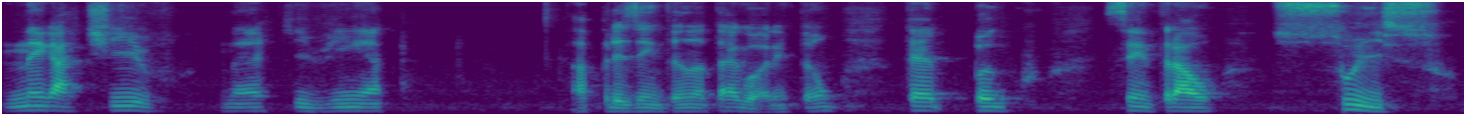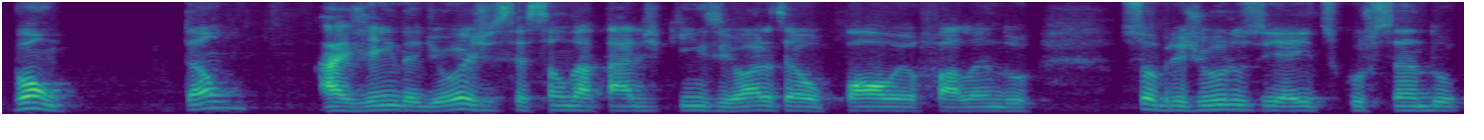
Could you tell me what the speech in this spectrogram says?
negativo, né, que vinha apresentando até agora. Então, até Banco Central Suíço. Bom, então, agenda de hoje, sessão da tarde, 15 horas, é o Powell falando sobre juros e aí discursando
